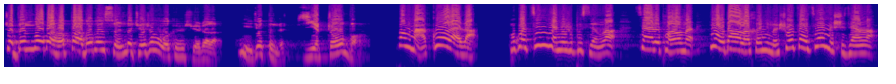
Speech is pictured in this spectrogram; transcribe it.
这奔波吧和霸波奔损人的绝招我可是学着了，你就等着接招吧。放马过来吧！不过今天就是不行了，亲爱的朋友们，又到了和你们说再见的时间了。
